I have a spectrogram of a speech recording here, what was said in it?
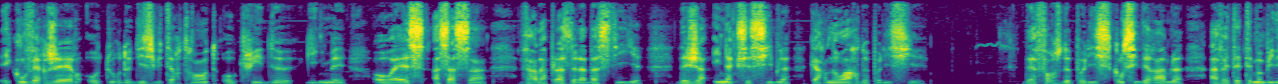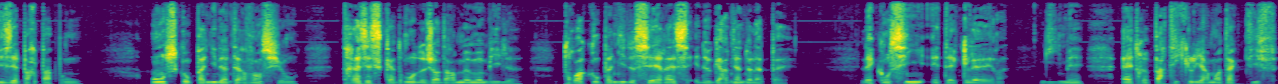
et convergèrent autour de 18h30 au cri de « OS assassin » vers la place de la Bastille, déjà inaccessible car noire de policiers. Des forces de police considérables avaient été mobilisées par Papon. Onze compagnies d'intervention, treize escadrons de gendarmes mobiles, trois compagnies de CRS et de gardiens de la paix. Les consignes étaient claires guillemets, être particulièrement actif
